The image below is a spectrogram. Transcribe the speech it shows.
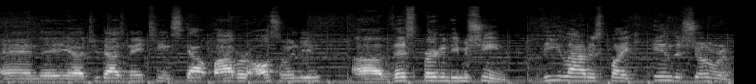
and a uh, 2018 Scout Bobber, also Indian. Uh, this Burgundy machine, the loudest bike in the showroom,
